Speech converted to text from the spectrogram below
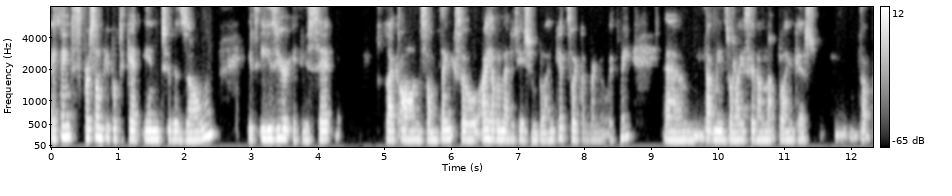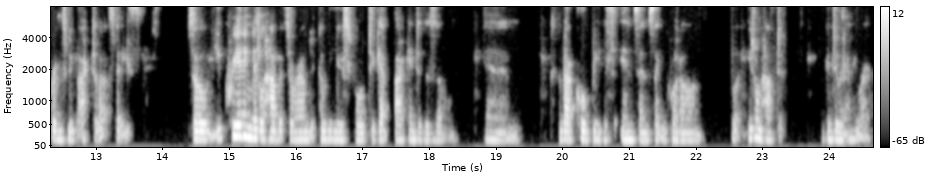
I think for some people to get into the zone, it's easier if you sit like on something. So I have a meditation blanket, so I can bring it with me. Um, that means when I sit on that blanket, that brings me back to that space. So creating little habits around it can be useful to get back into the zone. Um, and that could be this incense that you put on, but you don't have to. You can do it anywhere.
